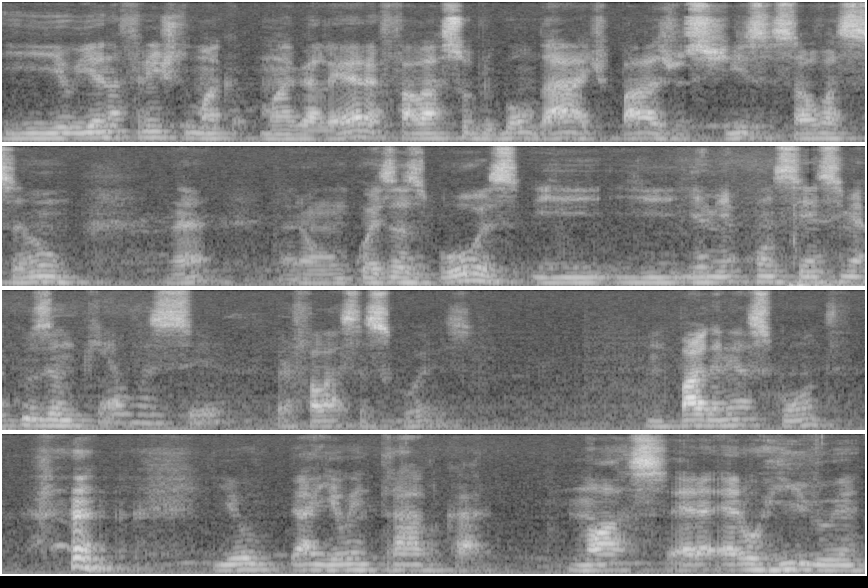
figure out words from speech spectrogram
e eu ia na frente de uma, uma galera falar sobre bondade, paz, justiça, salvação, né? Eram coisas boas e, e, e a minha consciência me acusando. Quem é você para falar essas coisas? Não paga nem as contas. e eu, aí eu entrava, cara. Nossa, era, era horrível. Né?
